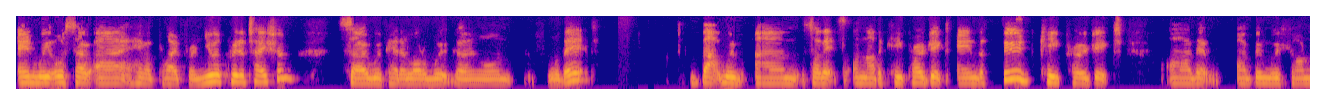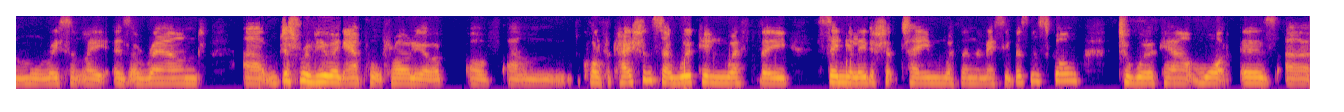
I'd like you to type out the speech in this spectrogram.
And we also uh, have applied for a new accreditation. So we've had a lot of work going on for that. But we've, um, so that's another key project. And the third key project uh, that I've been working on more recently is around uh, just reviewing our portfolio of of um, qualifications. So working with the senior leadership team within the Massey Business School to work out what is uh,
